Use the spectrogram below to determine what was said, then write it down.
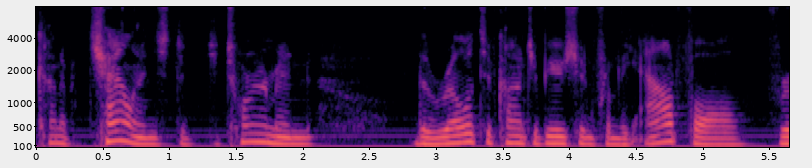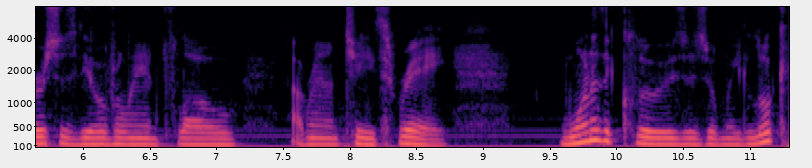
kind of a challenge to determine the relative contribution from the outfall versus the overland flow around T3. One of the clues is when we look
